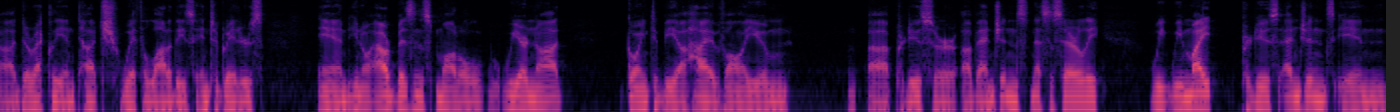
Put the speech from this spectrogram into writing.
uh, directly in touch with a lot of these integrators, and you know, our business model, we are not going to be a high volume uh, producer of engines necessarily. We we might produce engines in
